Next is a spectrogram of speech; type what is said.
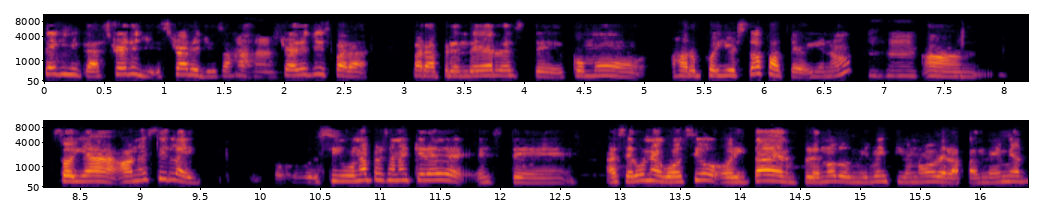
técnica, strategy, strategies, ajá, strategies para, para aprender, este, cómo, how to put your stuff out there, you know? um, so yeah, honestly, like, si una persona quiere, este, hacer un negocio ahorita en pleno 2021 de la pandemia,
